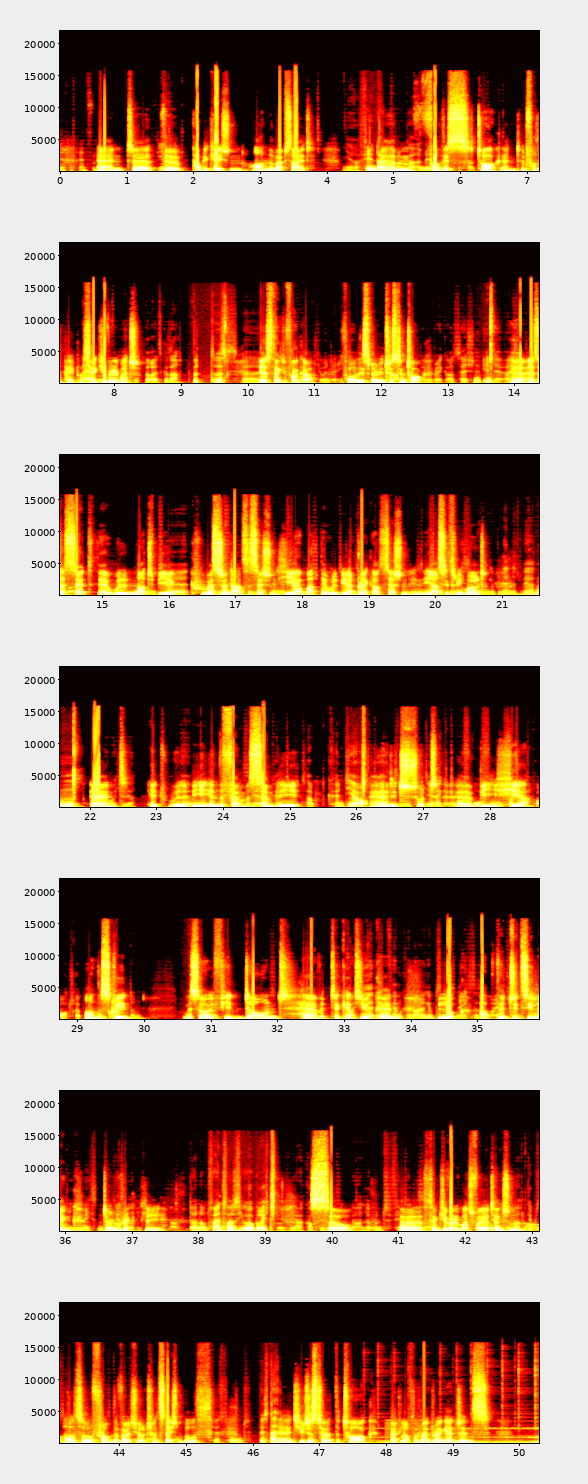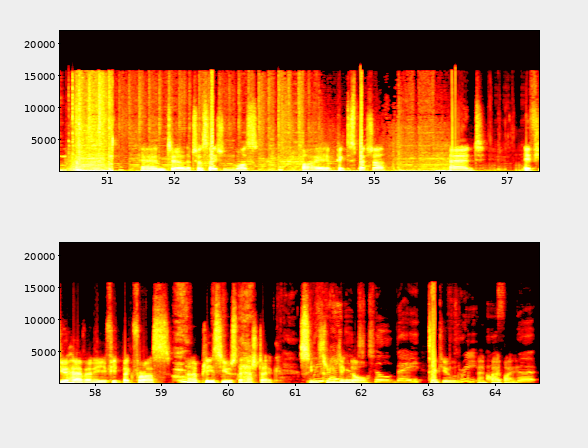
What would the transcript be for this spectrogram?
and uh, the publication on the website. Ja, vielen Dank um, for this talk and, and for the paper. Thank you very much. Äh, yes, thank you, Franca, for this very interesting talk. Uh, as I said, there will not be a äh, question and answer session here, but there will be a breakout session in the RC3 world, and it will be ähm, in the FEM assembly, and it should uh, be here on the screen. So if you don't have a ticket, you can look up the Jitsi link directly. So, uh, thank you very much for your attention, also from the virtual translation booth. And you just heard the talk, Battle of the Rendering Engines. And uh, the translation was by Pink Dispatcher. And if you have any feedback for us, uh, please use the hashtag C3Lingo. Thank you and bye bye.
